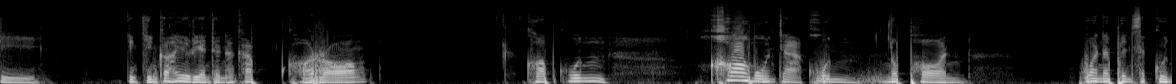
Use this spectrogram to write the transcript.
ที ริง ๆ ก็ให้เรียนเถอะนะครับ ขอร้อง ขอบคุณข้อมูลจากคุณนพพรวรรณเพ็ญสกุล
